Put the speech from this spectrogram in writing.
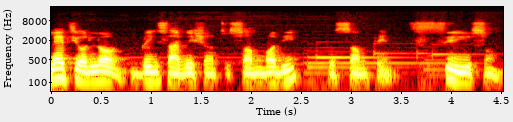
Let your love bring salvation to somebody, to something. See you soon.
